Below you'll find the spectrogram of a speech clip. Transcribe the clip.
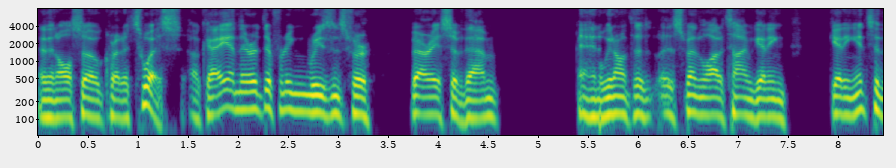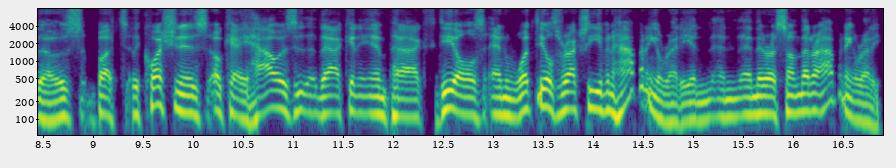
and then also Credit Suisse. Okay. And there are differing reasons for various of them and we don't have to uh, spend a lot of time getting getting into those. But the question is, okay, how is that going to impact deals, and what deals are actually even happening already? And and and there are some that are happening already.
